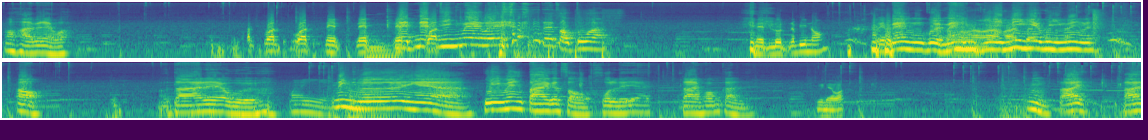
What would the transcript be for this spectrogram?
เอาหายไปไหนวะ วัดวัดวัดเน็ตเน็ตเน็ตเน็ตวัดยิงแม่งเลย ได้สองตัวเน็ตหลุดนะพี่น้องเฮ้ยแม่งกูเห็นแม่งยิงนิ่งเงี้ยกูยิงแม่งเลยอ้าวเอาตายแล้วเว้ยไม่นิ่งเลยไงอะกูยิงแม่งตายกันสองคนเลยอะตายพร้อมกันเลยอยู่ไหนวะ อืมตาย ตาย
